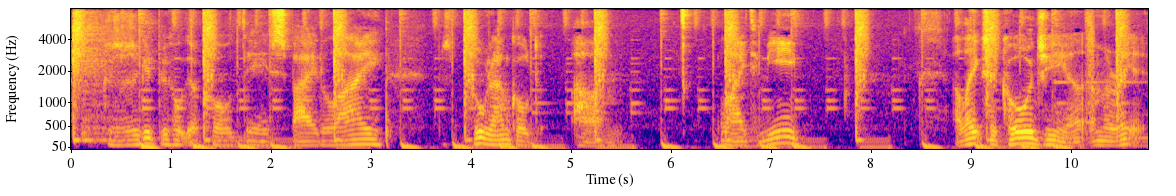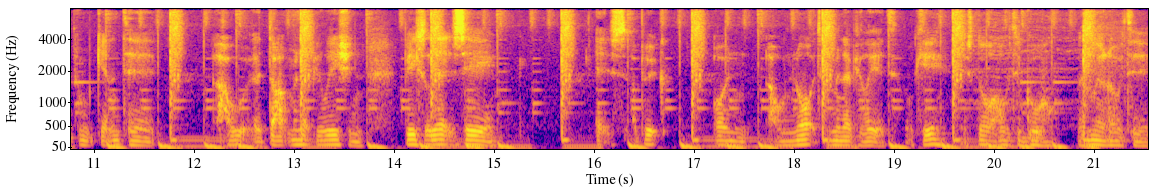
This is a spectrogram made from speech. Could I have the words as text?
because there's a good book out there called The uh, Spy the Lie. Program called um, Lie to Me. I like psychology. I'm right. I'm getting to how uh, dark manipulation. Basically, let's say it's a book on how not to be manipulated. Okay, it's not how to go and learn how to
